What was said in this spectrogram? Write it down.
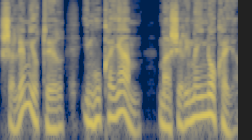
שלם יותר אם הוא קיים, מאשר אם אינו קיים.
